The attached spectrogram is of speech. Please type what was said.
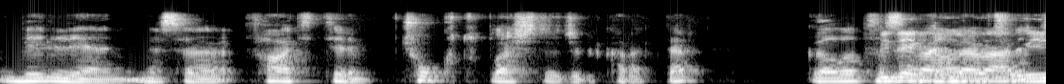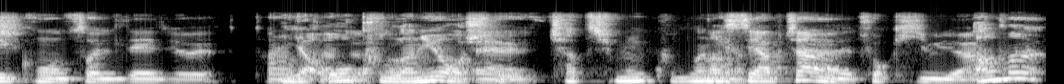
belli yani. Mesela Fatih Terim çok kutuplaştırıcı bir karakter. Bir de Galatasaray'la kanka çok iyi konsolide ediyor ya o kullanıyor o şeyi. Evet. Çatışmayı kullanıyor. Nasıl yapacağını çok iyi biliyor. artık. Ama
